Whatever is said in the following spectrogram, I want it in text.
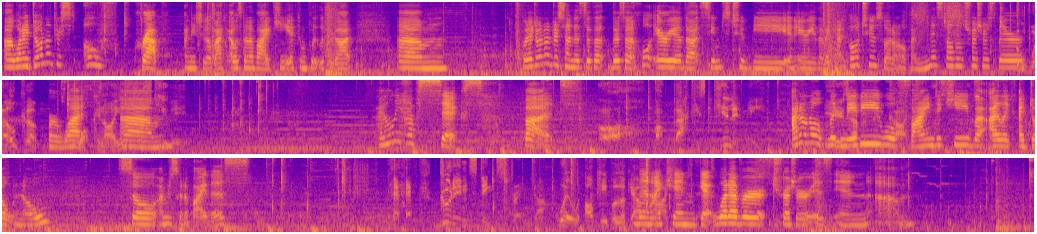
uh, what I don't understand... Oh, crap. I need to go back. I was going to buy a key. I completely forgot. Um, what I don't understand is that there's that whole area that seems to be an area that I can't go to, so I don't know if I missed all those treasures there. Welcome. Or what. What can I um, you in? I only have six, but... Oh, my back is killing me. I don't know, like Years maybe we'll find a key, but I like, I don't know. So I'm just gonna buy this. Good instinct, stranger. Well, I'll keep a lookout. then I can get whatever treasure is in um,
